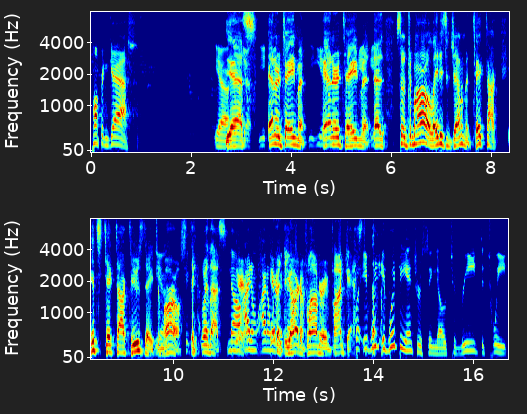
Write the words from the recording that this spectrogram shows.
pumping gas. Yeah. yes, yeah, entertainment, know, entertainment. Uh, so tomorrow, ladies and gentlemen, TikTok. It's TikTok Tuesday Yeah, tomorrow. TikTok. Stick with us. No, here, I don't. I don't. here at the that- Art of Floundering podcast. But it would it would be interesting though to read the tweet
